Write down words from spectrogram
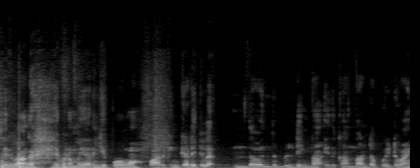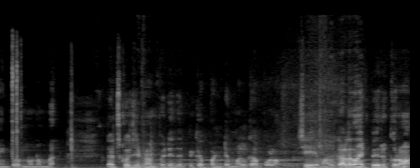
சரி வாங்க. இப்போ நம்ம இறங்கி போவோம். பார்க்கிங் கிடைக்கல. இந்த இந்த பில்டிங் தான். இதுக்கு அந்தாண்ட போயிட்டு வாங்கிட்டு வரணும் நம்ம. லட்ஸ் கோஜி ஃபேம் போயிட்டு இதை பிக்கப் பண்ணிட்டு மல்கா போகலாம் சரி மல்காவில் தான் இப்போ இருக்கிறோம்.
